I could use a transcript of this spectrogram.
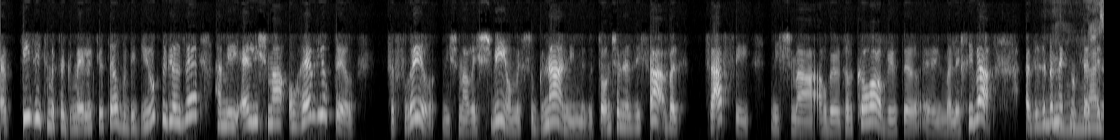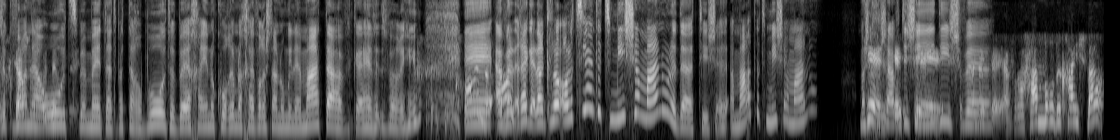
הפיזית מתגמלת יותר, ובדיוק בגלל זה המלעיל נשמע אוהב יותר. צפריר נשמע רשמי או מסוגנן עם איזה טון של נזיפה, אבל צפי נשמע הרבה יותר קרוב ויותר אה, מלא חיבה. וזה באמת נושא אולי זה כבר נעוץ. באמת את בתרבות, ובאיך היינו קוראים לחבר'ה שלנו מלמטה, וכאלה דברים. נכון, אה, נכון. אבל רגע, רק לא לא ציינת את מי שמענו לדעתי. אמרת את מי שמענו? מה כן, שחשבתי שיידיש אה, ו... אברהם מרדכי שוורץ.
